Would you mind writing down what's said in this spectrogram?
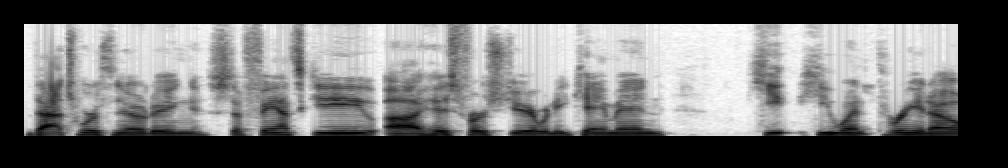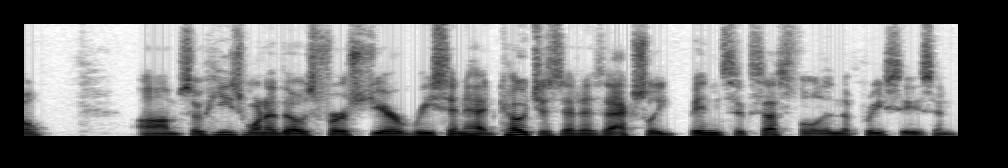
That's worth noting. Stefanski, uh, his first year when he came in, he he went three and zero. Oh. Um, so he's one of those first year recent head coaches that has actually been successful in the preseason.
